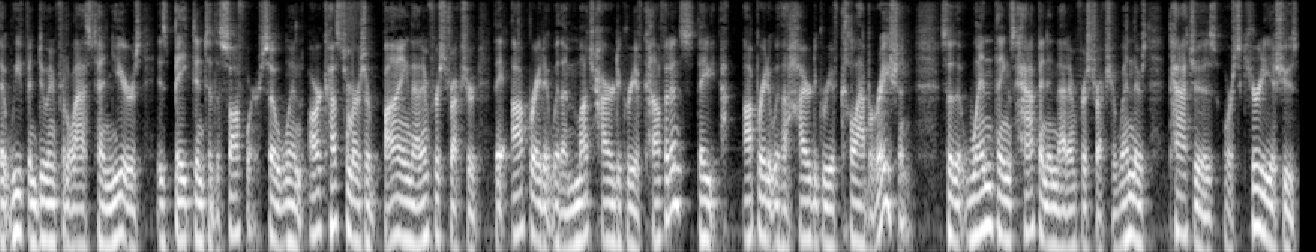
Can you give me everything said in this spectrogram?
that we've been doing for the last 10 years is baked into the software. So when our customers are buying that infrastructure, they operate it with a much higher degree of confidence. They operate it with a higher degree of collaboration so that when things happen in that infrastructure, when there's patches or security issues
